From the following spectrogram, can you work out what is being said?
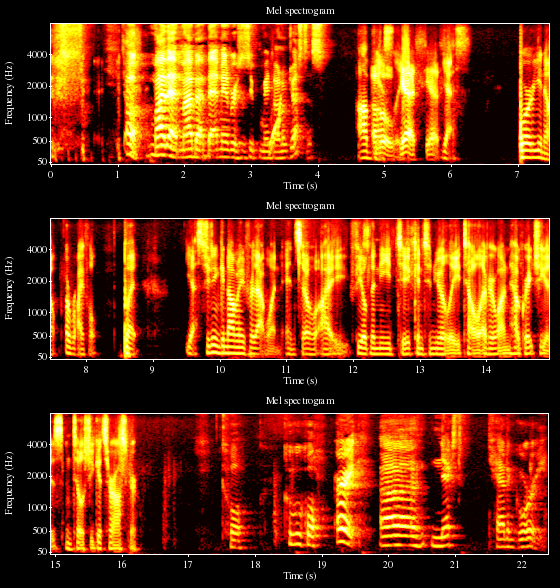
Oh, my bad, my bad. Batman versus Superman Dawn of Justice. oh, obviously. yes, yes. Yes. Or, you know, Arrival. But yes, she didn't get nominated for that one. And so I feel the need to continually tell everyone how great she is until she gets her Oscar. Cool. Cool, cool, cool. All right. Uh, next category.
